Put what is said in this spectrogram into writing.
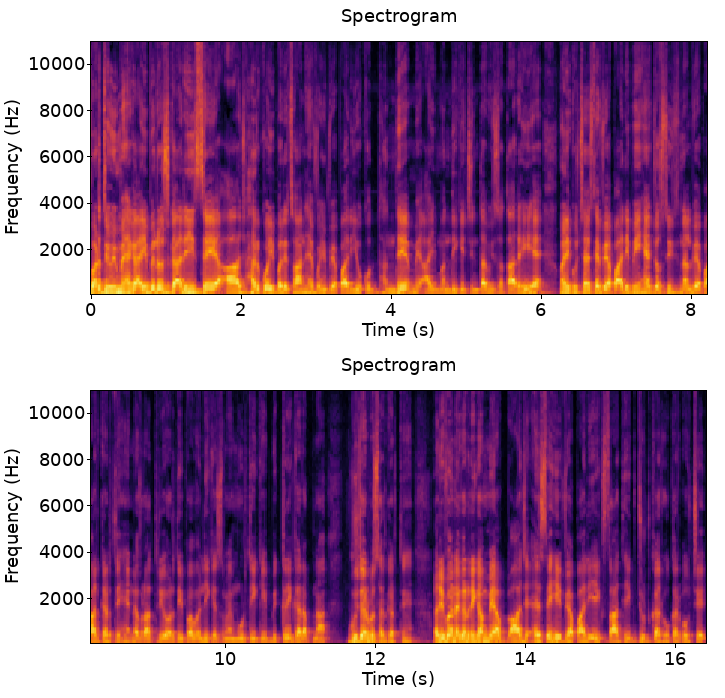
बढ़ती हुई महँगाई, बेरोजगारी से आज हर कोई परेशान है। वहीं व्यापारियों को धंधे में आई मंदी की चिंता भी सता रही है। वहीं कुछ ऐसे व्यापारी भी हैं जो सीजनल व्यापार करते हैं। नवरात्रि और दीपावली के समय मूर्ति की बिक्री कर अपना गुजर बसर करते हैं। रिवा नगर निगम में अब आज ऐसे ही व्यापारी एक साथ एकजुट कर होकर पहुँचे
